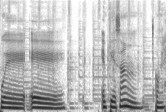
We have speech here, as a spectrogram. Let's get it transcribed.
Pues eh, empiezan con el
